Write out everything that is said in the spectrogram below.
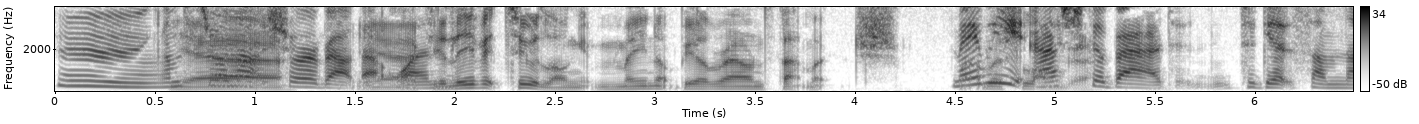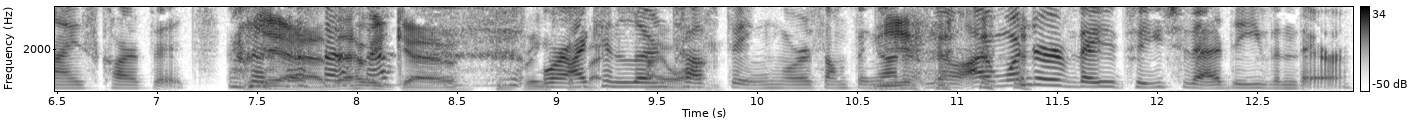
Hmm, I'm still not sure about that yeah, one. If you leave it too long, it may not be around that much. Maybe. Ashgabat to get some nice carpets. Yeah, there we go. Or I can learn Taiwan. tufting or something. I don't Yeah. know. I wonder if they teach that even there.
